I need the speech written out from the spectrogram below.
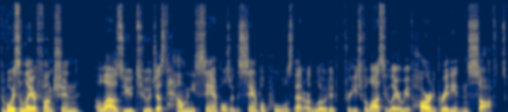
The voice and layer function allows you to adjust how many samples or the sample pools that are loaded for each velocity layer. We have hard, gradient, and soft. So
